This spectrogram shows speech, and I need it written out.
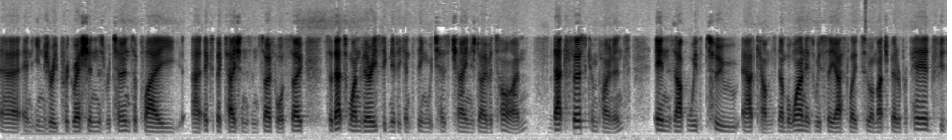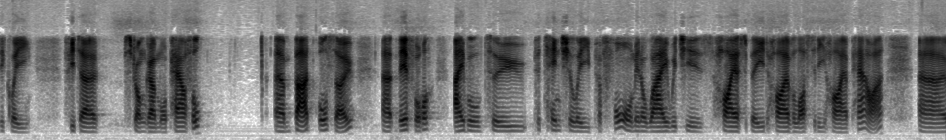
uh, and injury progressions, return to play uh, expectations, and so forth. So, so that's one very significant thing which has changed over time. That first component ends up with two outcomes. Number one is we see athletes who are much better prepared, physically fitter, stronger, more powerful, um, but also, uh, therefore, able to potentially perform in a way which is higher speed, higher velocity, higher power, uh,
